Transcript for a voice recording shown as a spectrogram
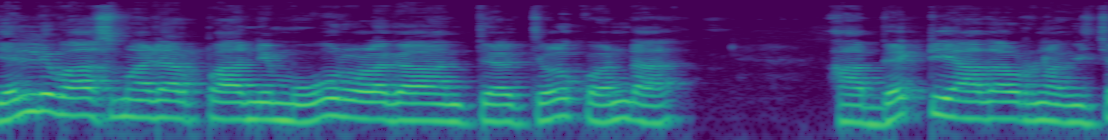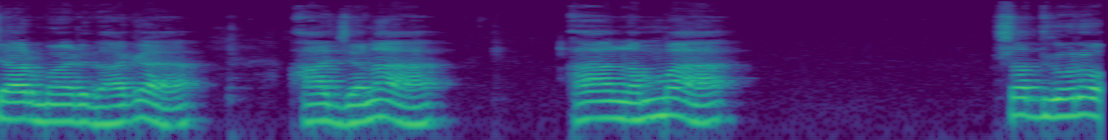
ಎಲ್ಲಿ ವಾಸ ಮಾಡ್ಯಾರಪ್ಪ ನಿಮ್ಮ ಊರೊಳಗೆ ಅಂತೇಳಿ ತಿಳ್ಕೊಂಡ ಆ ಭೇಟಿಯಾದವ್ರನ್ನ ವಿಚಾರ ಮಾಡಿದಾಗ ಆ ಜನ, ಆ ನಮ್ಮ ಸದ್ಗುರು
